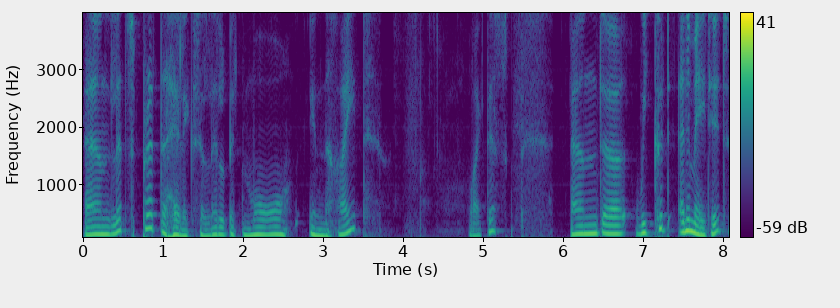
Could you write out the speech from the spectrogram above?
and let's spread the helix a little bit more in height like this and uh, we could animate it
